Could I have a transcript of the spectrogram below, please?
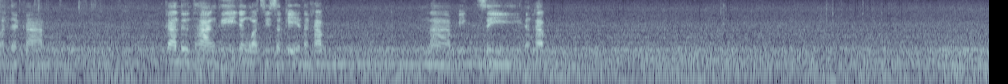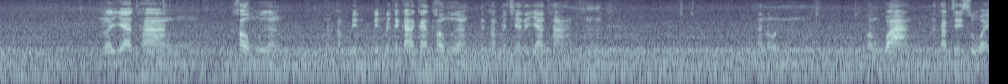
บรรยากาศ การเดินทางที่จังหวัดศรีสะเกดนะครับ หน้าบิ๊กซีนะครับ ระยะทางเข้าเมืองนะครับเป็นเป็นบรรยากาศการเข้าเมืองนะครับไม่ใช่ระยะทาง ถนนกว้างๆนะครับสวย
